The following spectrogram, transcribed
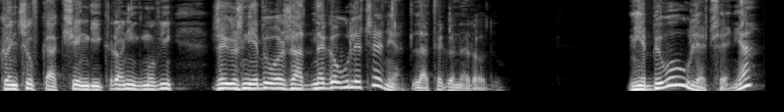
końcówka Księgi Kronik mówi, że już nie było żadnego uleczenia dla tego narodu. Nie było uleczenia?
